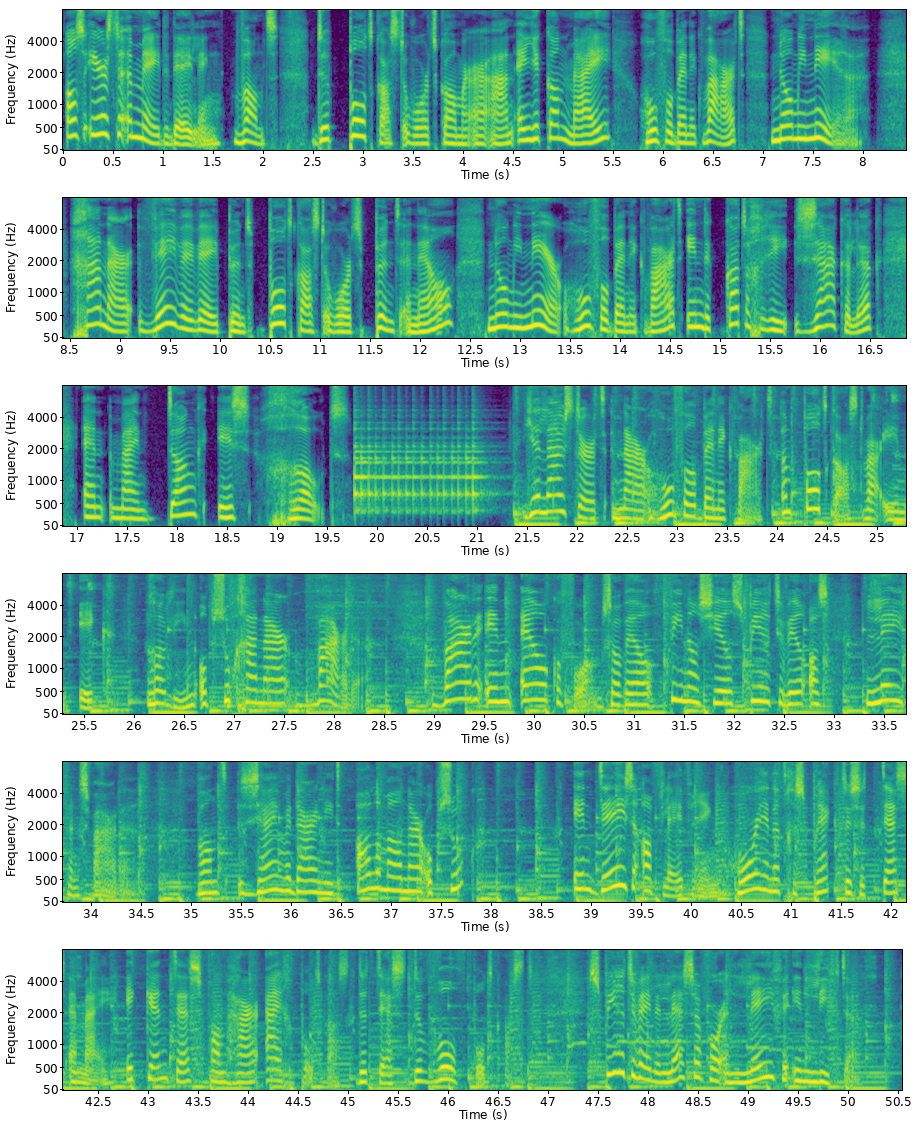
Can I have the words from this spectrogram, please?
Als eerste een mededeling, want de Podcast Awards komen eraan en je kan mij, hoeveel ben ik waard, nomineren. Ga naar www.podcastawards.nl, nomineer hoeveel ben ik waard in de categorie zakelijk en mijn dank is groot. Je luistert naar Hoeveel ben ik waard? Een podcast waarin ik, Rolien, op zoek ga naar waarde. Waarde in elke vorm, zowel financieel, spiritueel als levenswaarde. Want zijn we daar niet allemaal naar op zoek? In deze aflevering hoor je het gesprek tussen Tess en mij. Ik ken Tess van haar eigen podcast, de Tess de Wolf podcast. Spirituele lessen voor een leven in liefde.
